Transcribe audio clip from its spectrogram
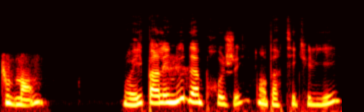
tout le monde. Oui, parlez-nous d'un projet en particulier.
